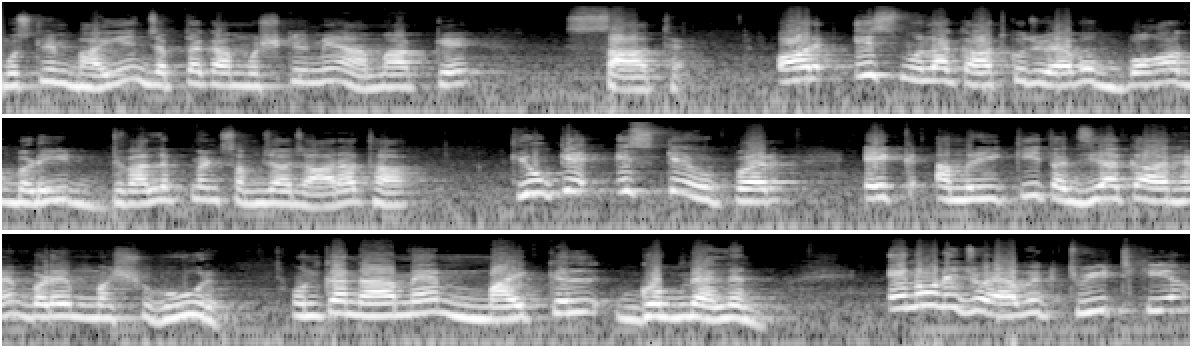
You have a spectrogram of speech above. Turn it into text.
मुस्लिम भाई हैं, जब तक आप मुश्किल में हम आपके साथ हैं। और इस मुलाकात को जो है वो बहुत बड़ी डेवलपमेंट समझा जा रहा था, क्योंकि इसके ऊपर एक अमरीकी तजियाकार हैं, बड़े मशहूर, उनका नाम है माइकल गुगमेलन। इन्होंने जो है वो एक ट्वीट किया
